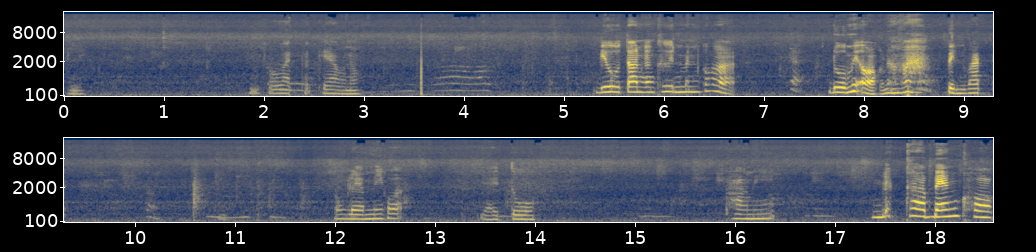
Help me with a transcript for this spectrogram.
อันนี้ นี่ก็วัดพระแก้วเนาะวิวตอนกลางคืนมันก็ดูไม่ออกนะว่า เป็นวัด โรงแรมนี้ก็ ใหญ่โต ทางนี้เล็กค่ะแบงคอก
